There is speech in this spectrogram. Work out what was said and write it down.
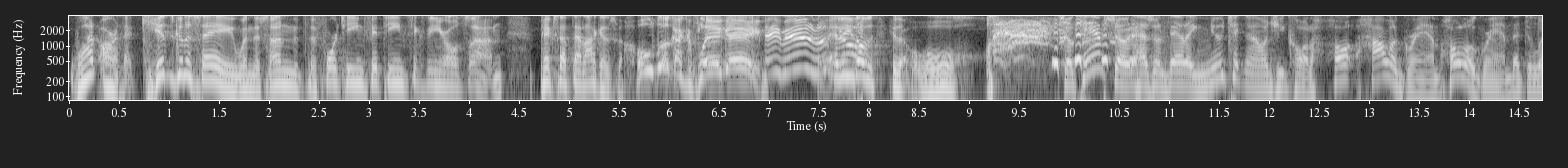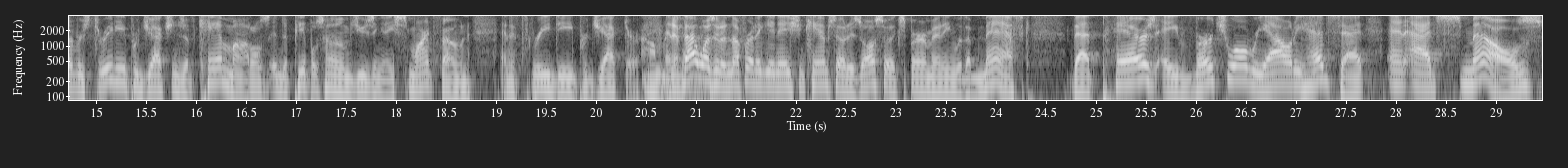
What are the kids going to say when the son, the 14, 15, 16 year old son, picks up that iPad and says, Oh, look, I can play a game. Hey, man, let's and He's, all, he's like, Oh. So CamSoda has unveiled a new technology called hologram hologram that delivers 3D projections of cam models into people's homes using a smartphone and a 3D projector. Oh and if God. that wasn't enough, for Renegade Nation CamSoda is also experimenting with a mask that pairs a virtual reality headset and adds smells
